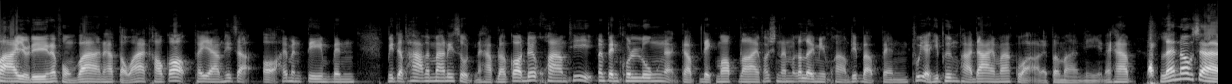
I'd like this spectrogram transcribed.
วายอยู่ดีนะผมว่านะครับ แต่ว่าเขาก็พยายามที่จะออกให้มันตีมเป็นมิตรภาพให้มากที่สุดนะครับ แล้วก็ด้วยความที่มันเป็นคนลุงอะกับเด็กมอปลาย เพราะฉะนั้นมันก็เลยมีความที่แบบเป็นผู้ใหญ่ที่พึ่งพาได้มากกว่าอะไรประมาณนี้นะครับ และนอกจาก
